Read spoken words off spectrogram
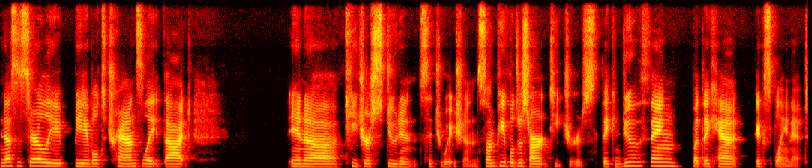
necessarily be able to translate that in a teacher student situation. Some people just aren't teachers. They can do the thing, but they can't explain it.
